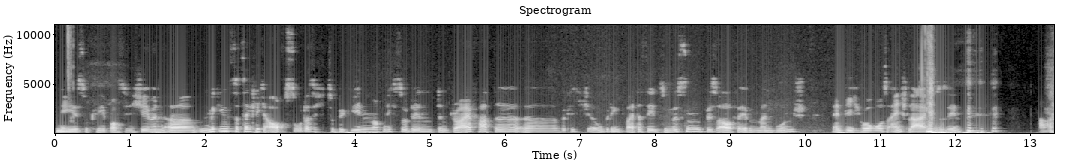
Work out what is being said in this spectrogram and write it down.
Nee, ist okay, brauchst dich nicht schämen. Äh, mir ging es tatsächlich auch so, dass ich zu Beginn noch nicht so den, den Drive hatte, äh, wirklich unbedingt weitersehen zu müssen, bis auf eben meinen Wunsch, endlich Horus einschlagen zu sehen. Ah,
